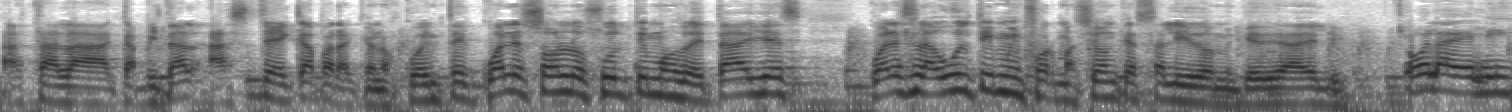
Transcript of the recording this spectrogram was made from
hasta la capital azteca para que nos cuente cuáles son los últimos detalles, cuál es la última información que ha salido, mi querida Eli. Hola Eli.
